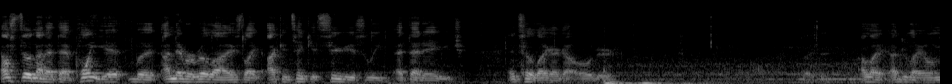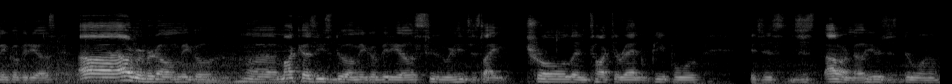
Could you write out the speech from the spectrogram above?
I'm still not at that point yet, but I never realized like I can take it seriously at that age until like I got older. I like I do like Omegle videos. Uh, I remember the Omegle. Uh, my cousin used to do Omegle videos too, where he just like troll and talk to random people. It's just just I don't know. He was just doing them.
